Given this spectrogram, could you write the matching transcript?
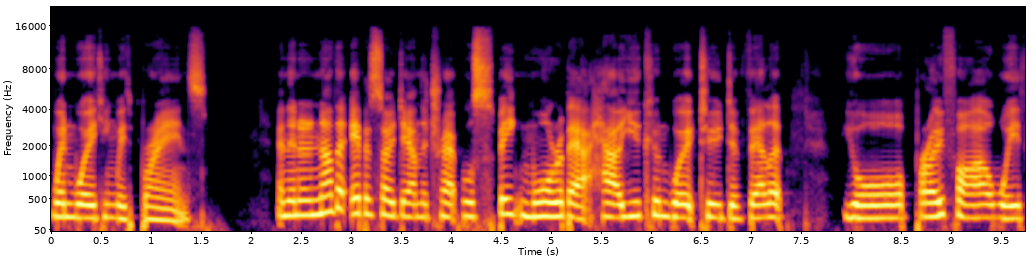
when working with brands. And then in another episode down the track, we'll speak more about how you can work to develop your profile with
